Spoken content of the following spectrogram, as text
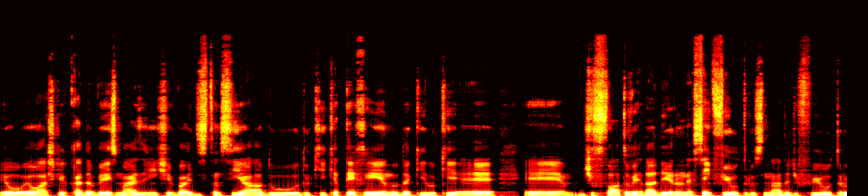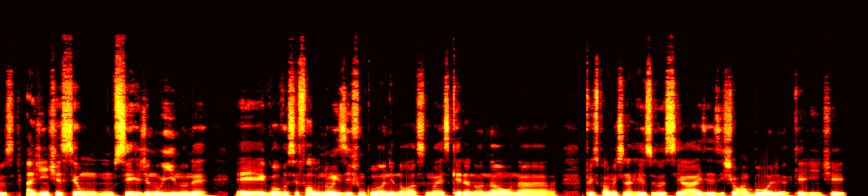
eu, eu acho que cada vez mais a gente vai distanciar do, do que, que é terreno, daquilo que é é, de fato verdadeiro, né? Sem filtros, nada de filtros. A gente ser um, um ser genuíno, né? É, igual você falou, não existe um clone nosso, mas querendo ou não, na, principalmente nas redes sociais, existe uma bolha que a gente,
